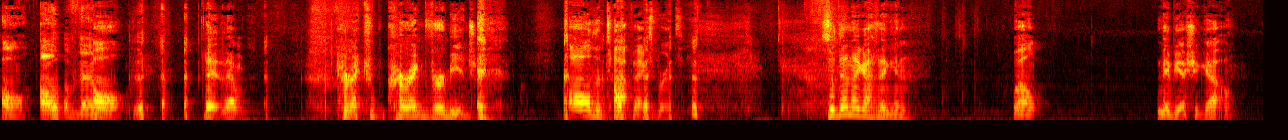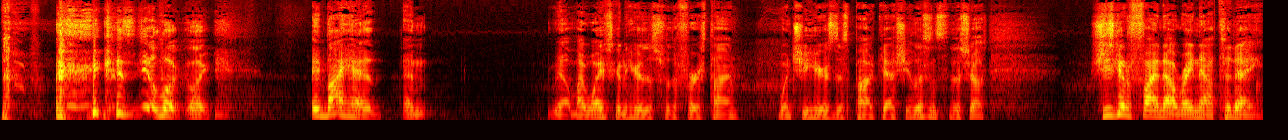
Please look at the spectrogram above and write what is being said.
All, all of them. all. that, that correct correct verbiage. All the top experts. So then I got thinking, well, maybe I should go because you know, look, like in my head, and you know, my wife's going to hear this for the first time when she hears this podcast. She listens to the shows. She's going to find out right now today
